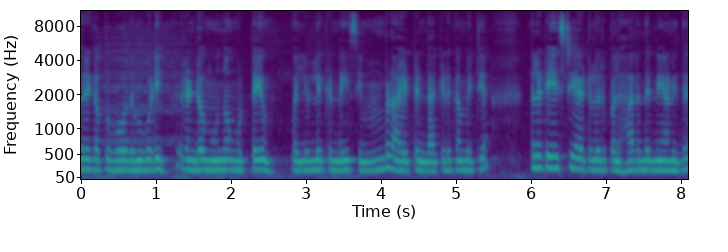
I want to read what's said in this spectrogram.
ഒരു കപ്പ് ഗോതമ്പ് പൊടി രണ്ടോ മൂന്നോ മുട്ടയും വല്യുള്ളിയൊക്കെ ഉണ്ടെങ്കിൽ സിമ്പിളായിട്ട് ഉണ്ടാക്കിയെടുക്കാൻ പറ്റിയ നല്ല ടേസ്റ്റി ആയിട്ടുള്ളൊരു പലഹാരം തന്നെയാണിത്.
